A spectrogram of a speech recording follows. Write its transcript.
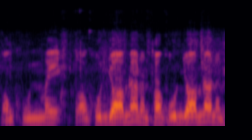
ทองคูณไม่ทองคูณยอมแล้วนั่นทองคูณยอมแล้วนั่น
